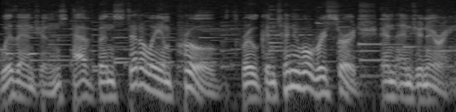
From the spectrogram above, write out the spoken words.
with engines have been steadily improved through continual research and engineering.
